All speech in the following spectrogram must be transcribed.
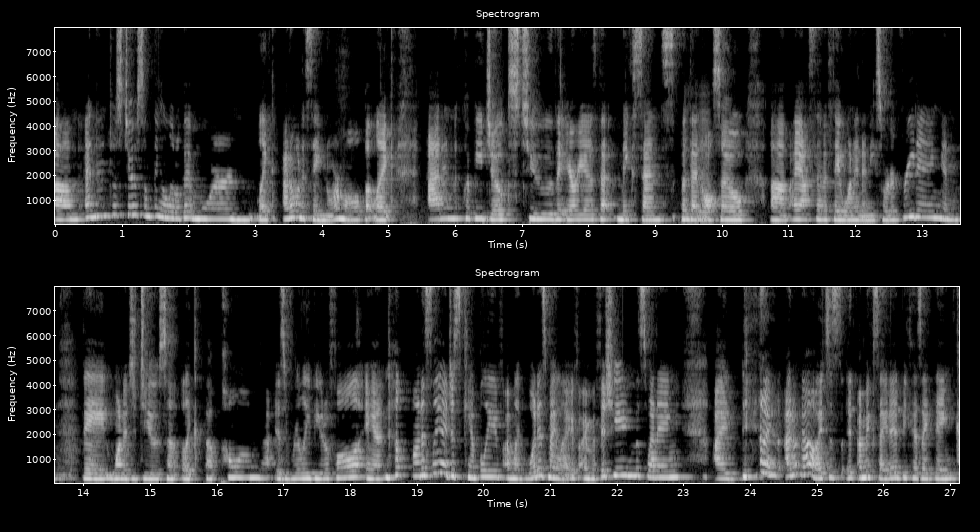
Um, and then just do something a little bit more like, I don't want to say normal, but like add in the quippy jokes to the areas that make sense, but then mm-hmm. also um, I asked them if they wanted any sort of reading and they wanted to do some like a poem that is really beautiful. And honestly, I just can't believe I'm like, what is my life? I'm officiating this wedding. I, I, I don't know. It's just, it, I'm excited because I think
